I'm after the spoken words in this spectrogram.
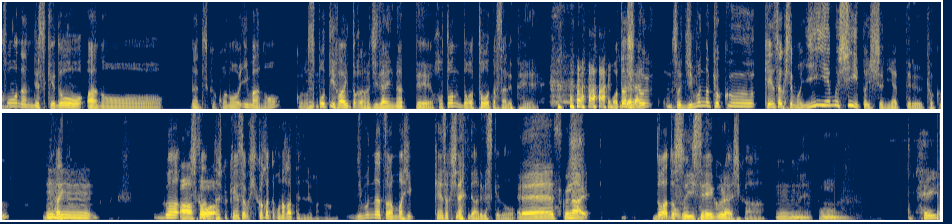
そうなんですけど、あのーなんですか、この今の、この Spotify とかの時代になって、ほとんどが淘汰されて、私のそう自分の曲検索しても EMC と一緒にやってる曲？ぐらいかな。がしか確か検索引っかかってこなかったんじゃないかな。自分のやつあんまひ検索しないんであれですけど。えー、少ない。と、あと水星ぐらいしか。うん。うん、ヘイレ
